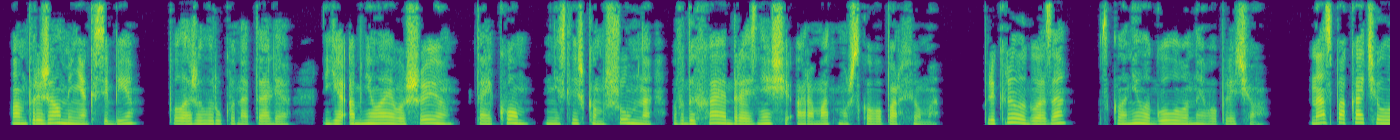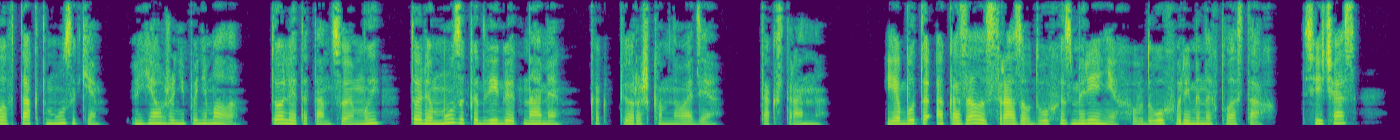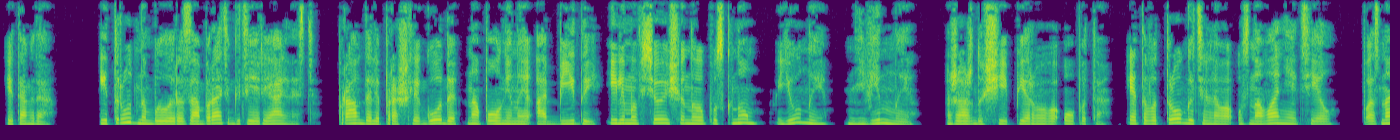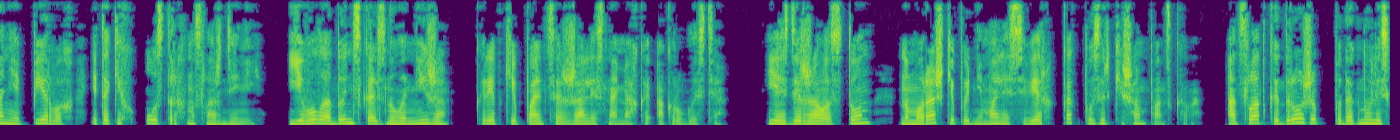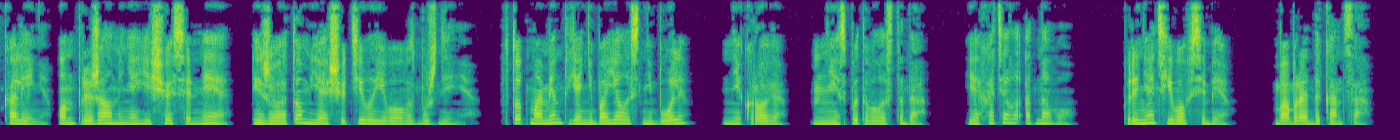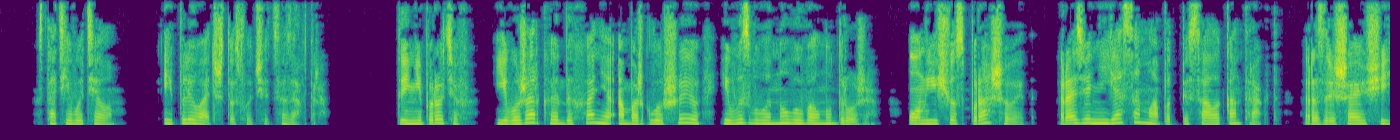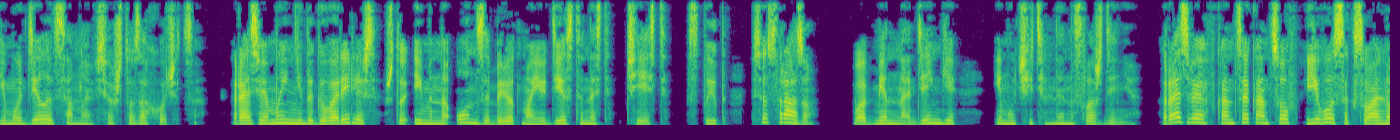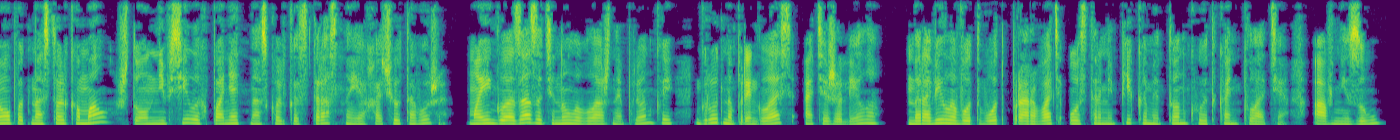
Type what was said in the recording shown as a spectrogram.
Он прижал меня к себе, положил руку на талию. Я обняла его шею, тайком, не слишком шумно, вдыхая дразнящий аромат мужского парфюма. Прикрыла глаза, склонила голову на его плечо. Нас покачивало в такт музыки, и я уже не понимала, то ли это танцуем мы, то ли музыка двигает нами, как перышком на воде. Так странно. Я будто оказалась сразу в двух измерениях, в двух временных пластах. Сейчас и тогда. И трудно было разобрать, где реальность. Правда ли прошли годы, наполненные обидой, или мы все еще на выпускном, юные, невинные, жаждущие первого опыта, этого трогательного узнавания тел, познания первых и таких острых наслаждений. Его ладонь скользнула ниже, крепкие пальцы сжались на мягкой округлости. Я сдержала стон, но мурашки поднимались вверх, как пузырьки шампанского. От сладкой дрожи подогнулись колени. Он прижал меня еще сильнее, и животом я ощутила его возбуждение. В тот момент я не боялась ни боли, ни крови, не испытывала стыда. Я хотела одного — принять его в себе, вобрать до конца, стать его телом и плевать, что случится завтра. «Ты не против?» Его жаркое дыхание обожгло шею и вызвало новую волну дрожи. Он еще спрашивает, разве не я сама подписала контракт, разрешающий ему делать со мной все, что захочется? Разве мы не договорились, что именно он заберет мою девственность, честь, стыд, все сразу, в обмен на деньги и мучительное наслаждение? Разве, в конце концов, его сексуальный опыт настолько мал, что он не в силах понять, насколько страстно я хочу того же? Мои глаза затянуло влажной пленкой, грудь напряглась, отяжелела, норовила вот-вот прорвать острыми пиками тонкую ткань платья, а внизу...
